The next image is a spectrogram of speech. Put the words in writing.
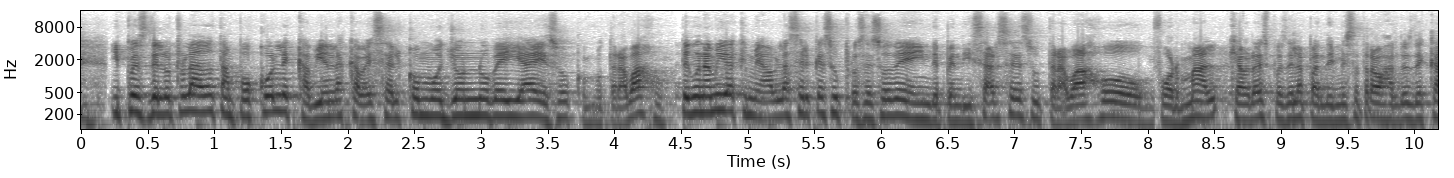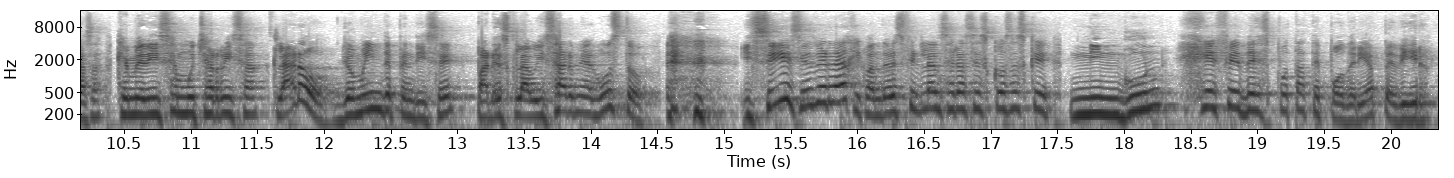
y pues del otro lado tampoco le cabía en la cabeza el cómo yo no veía eso como trabajo. Tengo una amiga que me habla acerca de su proceso de independizarse de su trabajo formal, que ahora después de la pandemia está trabajando desde casa, que me dice mucha risa. Claro, yo me independicé para esclavizarme a gusto. y sí, sí es verdad que cuando eres freelancer haces cosas que ningún jefe déspota te podría pedir.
